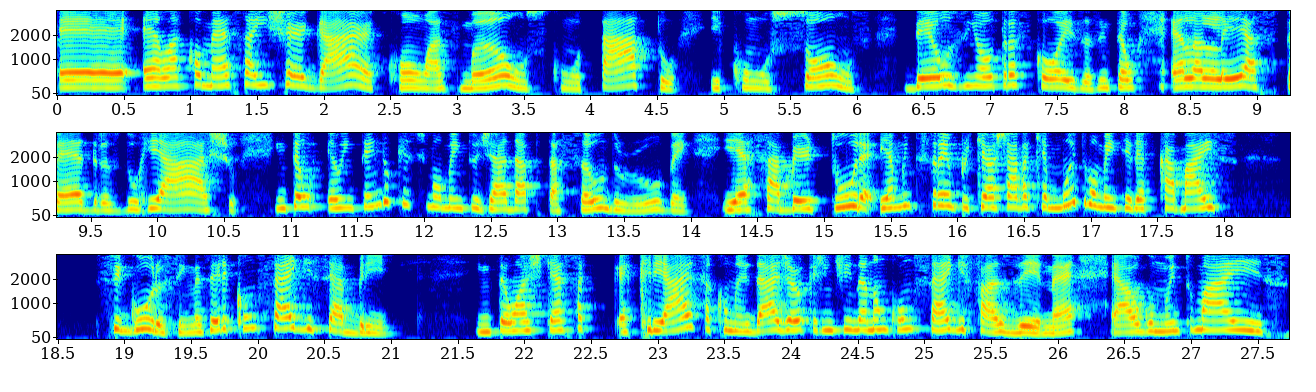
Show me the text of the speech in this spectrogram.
é, ela começa a enxergar com as mãos, com o tato e com os sons Deus em outras coisas. Então, ela lê as pedras do riacho. Então, eu entendo que esse momento de adaptação do Ruben e essa abertura, e é muito estranho, porque eu achava que é muito momento ele ia ficar mais seguro, assim, mas ele consegue se abrir. Então, acho que essa é, criar essa comunidade é o que a gente ainda não consegue fazer, né? É algo muito mais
